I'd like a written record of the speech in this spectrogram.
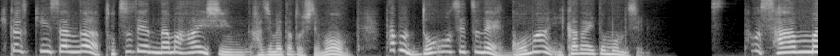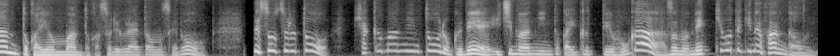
ヒカキンさんが突然生配信始めたとしても、多分同説ね、5万いかないと思うんですよね。多分3万とか4万とかそれぐらいだと思うんですけど、で、そうすると、100万人登録で1万人とか行くっていう方が、その熱狂的なファンが多い。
